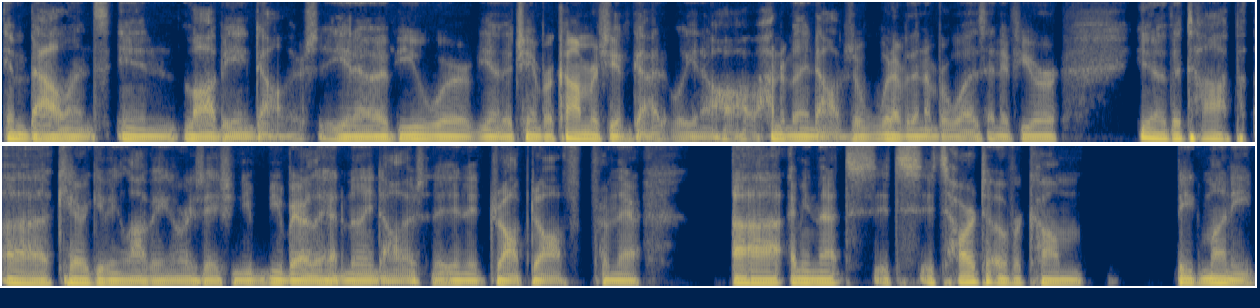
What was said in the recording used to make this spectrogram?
imbalance in lobbying dollars. You know, if you were, you know, the Chamber of Commerce, you've got, well, you know, $100 million or whatever the number was. And if you're, you know, the top uh, caregiving lobbying organization, you, you barely had a million dollars and it, dropped off from there. Uh, I mean, that's, it's, it's hard to overcome big money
